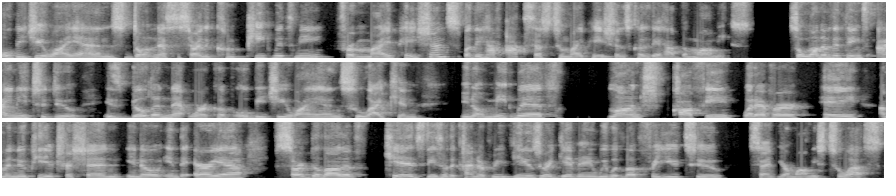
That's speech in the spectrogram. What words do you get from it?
OBGYNs don't necessarily compete with me for my patients, but they have access to my patients because they have the mommies. So one of the things I need to do is build a network of OBGYNs who I can, you know, meet with, lunch, coffee, whatever. Hey, I'm a new pediatrician, you know, in the area, served a lot of kids. These are the kind of reviews we're giving. We would love for you to send your mommies to us.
